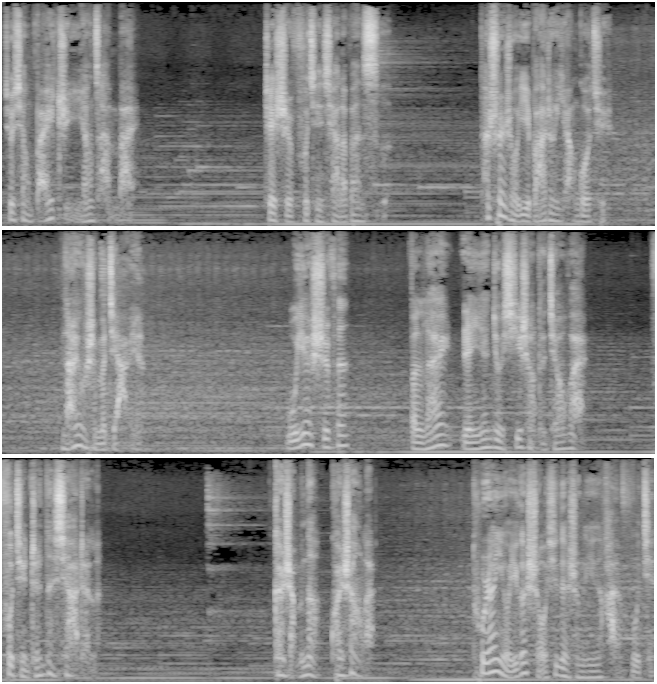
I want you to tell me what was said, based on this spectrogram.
就像白纸一样惨白。这时，父亲吓了半死。他顺手一巴掌扬过去，哪有什么假呀？午夜时分，本来人烟就稀少的郊外，父亲真的吓着了。干什么呢？快上来！突然有一个熟悉的声音喊父亲，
